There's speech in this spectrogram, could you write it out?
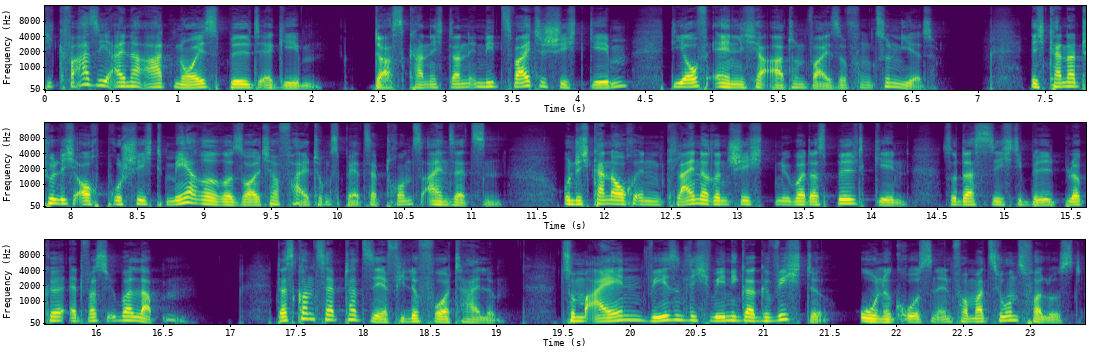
die quasi eine Art neues Bild ergeben. Das kann ich dann in die zweite Schicht geben, die auf ähnliche Art und Weise funktioniert. Ich kann natürlich auch pro Schicht mehrere solcher Faltungsperzeptrons einsetzen. Und ich kann auch in kleineren Schichten über das Bild gehen, sodass sich die Bildblöcke etwas überlappen. Das Konzept hat sehr viele Vorteile. Zum einen wesentlich weniger Gewichte ohne großen Informationsverlust,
